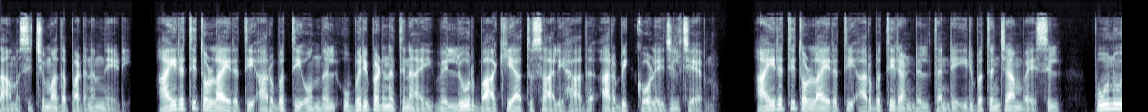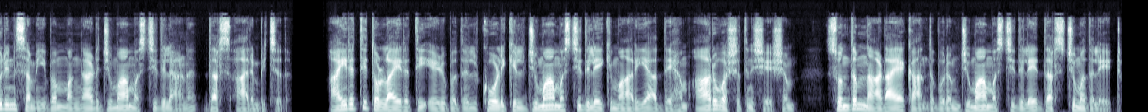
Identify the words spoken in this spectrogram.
താമസിച്ചു മതപഠനം നേടി. ആയിരത്തി തൊള്ളായിരത്തി അറുപത്തി ഒന്നിൽ ഉപരിപഠനത്തിനായി വെല്ലൂർ ബാക്കിയാത്തു സാലിഹാദ് അറബിക് കോളേജിൽ ചേർന്നു. ആയിരത്തി തൊള്ളായിരത്തി അറുപത്തിരണ്ടിൽ തന്റെ ഇരുപത്തഞ്ചാം വയസ്സിൽ പൂനൂരിന് സമീപം മങ്ങാട് ജുമാ മസ്ജിദിലാണ് ദർസ് ആരംഭിച്ചത്. ആയിരത്തി തൊള്ളായിരത്തി എഴുപതിൽ കോളിക്കൽ ജുമാ മസ്ജിദിലേക്ക് മാറിയ അദ്ദേഹം ആറു വർഷത്തിനുശേഷം സ്വന്തം നാടായ കാന്തപുരം ജുമാ മസ്ജിദിലെ ദർസ് ചുമതലയേറ്റു.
